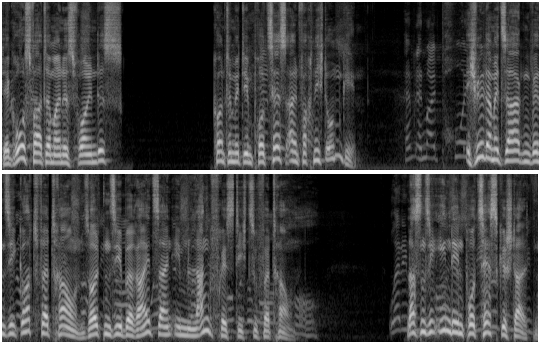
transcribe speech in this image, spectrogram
Der Großvater meines Freundes konnte mit dem Prozess einfach nicht umgehen. Ich will damit sagen, wenn Sie Gott vertrauen, sollten Sie bereit sein, ihm langfristig zu vertrauen. Lassen Sie ihn den Prozess gestalten.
